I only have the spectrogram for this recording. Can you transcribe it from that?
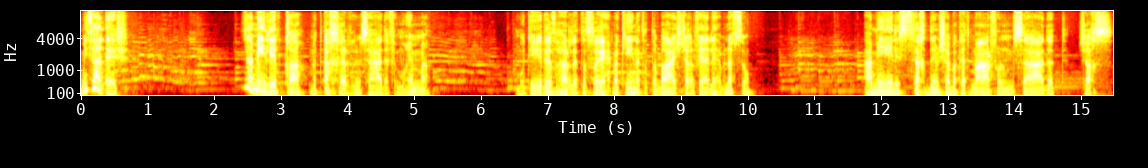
مثال إيش؟ زميل يبقى متأخر للمساعدة في مهمة مدير يظهر لتصريح ماكينة الطباعة يشتغل فيها عليها بنفسه. عميل يستخدم شبكة معارفه لمساعدة شخص.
